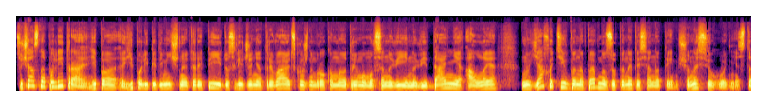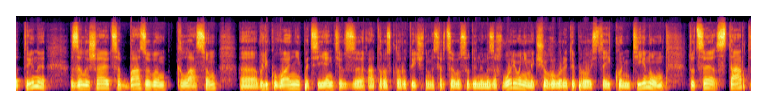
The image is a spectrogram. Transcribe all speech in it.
Сучасна палітра гіпо, гіполіпідемічної терапії дослідження тривають. З кожним роком ми отримуємо все нові і нові дані. Але ну я хотів би напевно зупинитися на тим, що на сьогодні статини залишаються базовим класом е, в лікуванні пацієнтів з атеросклеротичними серцево-судинними захворюваннями. Якщо говорити про ось цей континуум, то це старт,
